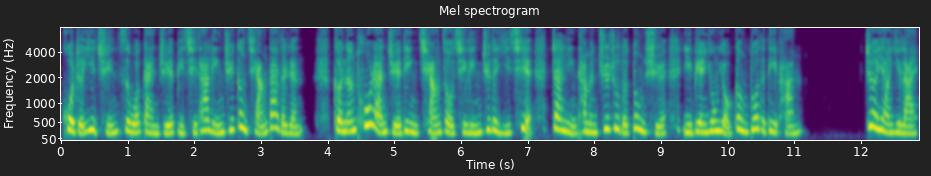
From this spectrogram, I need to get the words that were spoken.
或者一群自我感觉比其他邻居更强大的人，可能突然决定抢走其邻居的一切，占领他们居住的洞穴，以便拥有更多的地盘。这样一来，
